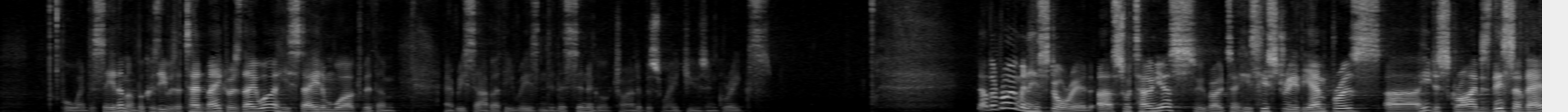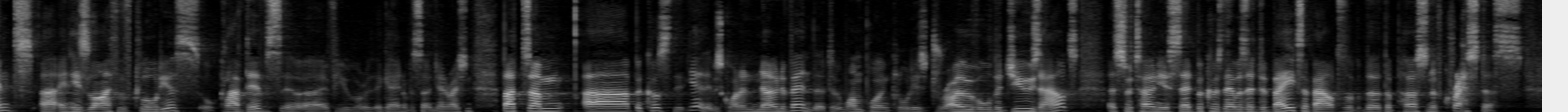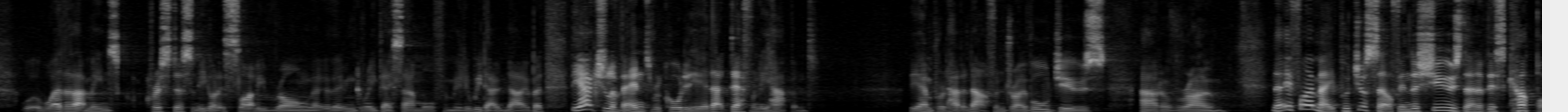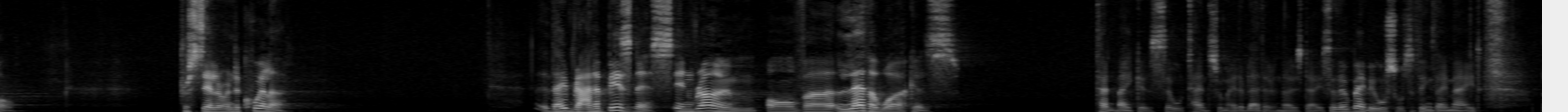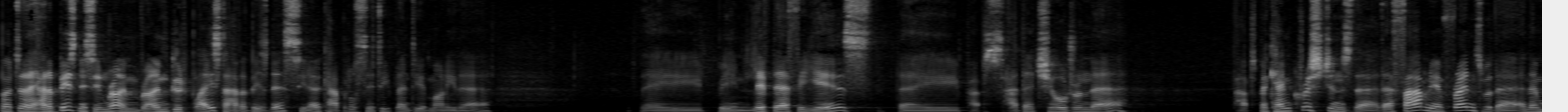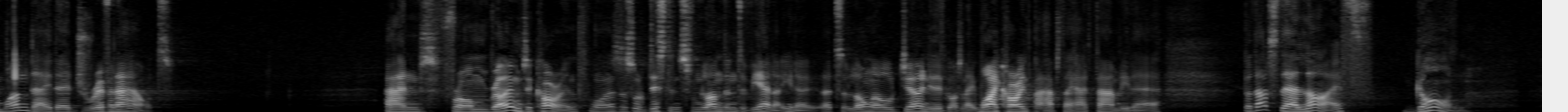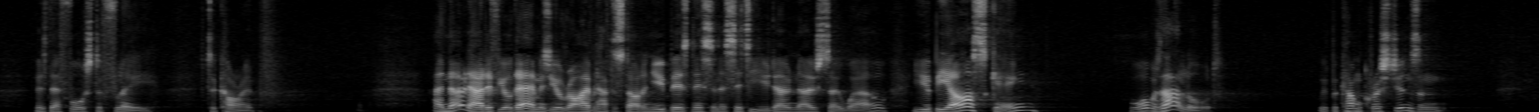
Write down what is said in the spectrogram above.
Paul went to see them, and because he was a tent maker as they were, he stayed and worked with them. Every Sabbath he reasoned in the synagogue, trying to persuade Jews and Greeks. Now, the Roman historian uh, Suetonius, who wrote uh, his History of the Emperors, uh, he describes this event uh, in his life of Claudius, or Clavdivs, uh, uh, if you were, again, of a certain generation. But um, because, yeah, it was quite a known event that at one point Claudius drove all the Jews out, as Suetonius said, because there was a debate about the, the, the person of Chrestus, whether that means Christus, and he got it slightly wrong. In Greek, they sound more familiar. We don't know. But the actual event recorded here, that definitely happened the emperor had enough and drove all Jews out of Rome. Now, if I may, put yourself in the shoes then of this couple, Priscilla and Aquila. They ran a business in Rome of uh, leather workers, tent makers. So all tents were made of leather in those days. So there may be all sorts of things they made. But uh, they had a business in Rome. Rome, good place to have a business, you know, capital city, plenty of money there. They'd been lived there for years. They perhaps had their children there, perhaps became Christians there. Their family and friends were there. And then one day they're driven out. And from Rome to Corinth, well, there's a sort of distance from London to Vienna. You know, that's a long old journey they've got to make. Why Corinth? Perhaps they had family there. But that's their life gone as they're forced to flee to Corinth. And no doubt, if you're them as you arrive and have to start a new business in a city you don't know so well, you'd be asking, What was that, Lord? We've become Christians and,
